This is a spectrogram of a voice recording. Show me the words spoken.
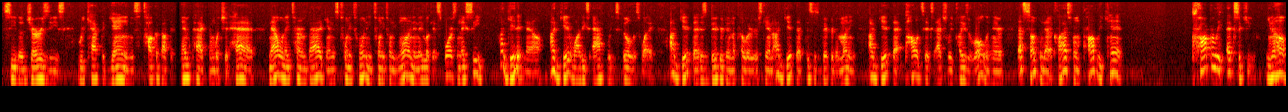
see the jerseys, recap the games, talk about the impact and what it had, now, when they turn back and it's 2020, 2021, and they look at sports and they see, I get it now. I get why these athletes feel this way. I get that it's bigger than the color of your skin. I get that this is bigger than money. I get that politics actually plays a role in here. That's something that a classroom probably can't properly execute. You know,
